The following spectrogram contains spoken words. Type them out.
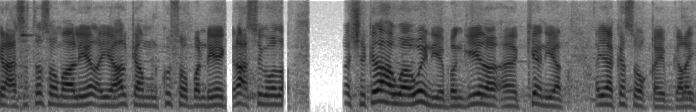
Ganacsato soomaaliyeed ayaa halkan ku soo bandhigay ganacsigooda. Shirkadaha waaweyn iyo bangiyada kenya ayaa ka soo qayb galay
